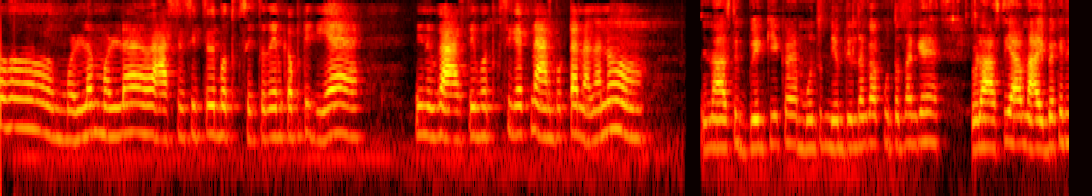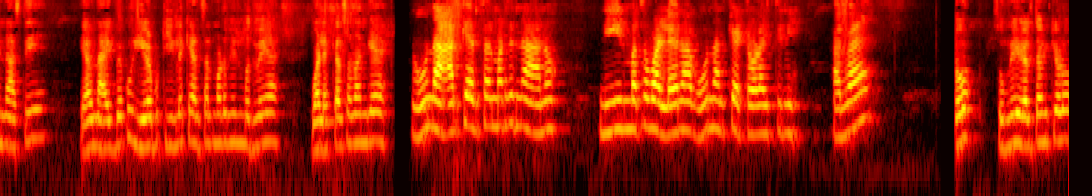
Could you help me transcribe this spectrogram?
ಓಹೋ ಮಳ್ಳ ಮಳ್ಳ ಆಸೆ ಸಿಗ್ತದೆ ಬದುಕು ಸಿಗ್ತದೆ ಅನ್ಕೊಬಿಟ್ಟಿದ್ಯಾ ನಿನಗೆ ಆಸ್ತಿ ಬದುಕು ಸಿಗಕ್ಕೆ ನಾನು ಬಿಟ್ಟನ ನಾನು. ನಿನ್ನ ಆಸ್ತಿ ಬೆಂಕಿ ಕ ಮುಂಚೆ ನೆಮ್ಮದಿಲ್ದಂಗೆ ಕೂತದಂಗೆ. ಇವಳು ಆಸ್ತಿ ಯಾವ ನಾಯಿ ಬೇಕು ನಿನ್ನ ಆಸ್ತಿ? ಯಾವ ನಾಯಿ ಬೇಕು? ಹೇಳ್ಬಿಟ್ಟು ಇಲ್ಲ ಕ್ಯಾನ್ಸಲ್ ಮಾಡು ನಿನ್ನ ಮದುವೆ. ಒಳ್ಳೆ ಕೆಲಸ ನನಗೆ ಹ್ಞೂ ನಾನು ಕ್ಯಾನ್ಸಲ್ ಮಾಡ್ತೀನಿ ನಾನು. ನೀನು ಮಾತ್ರ ಒಳ್ಳೆಯನಾಗು ನಾನು ಕೆಟ್ಟೋಳಾಯ್ತೀನಿ ಅಲ್ವಾ? ಸುಮ್ಮನೆ ಹೇಳ್ತಾನೆ ಕೇಳು.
